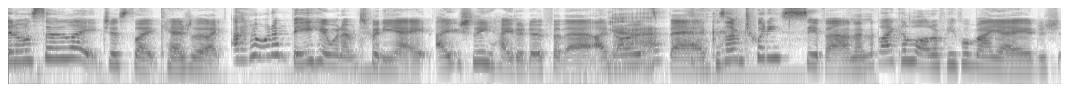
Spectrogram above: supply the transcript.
And also, like, just like casually, like, I don't want to be here when I'm 28. I actually hated her for that. I know it's bad because I'm 27, and like a lot of people my age,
